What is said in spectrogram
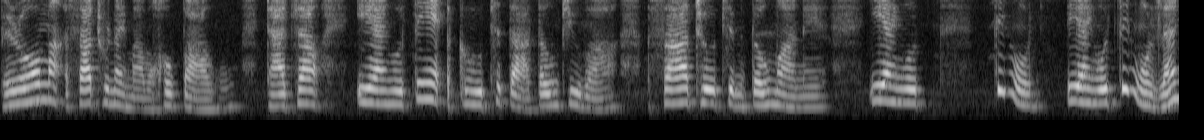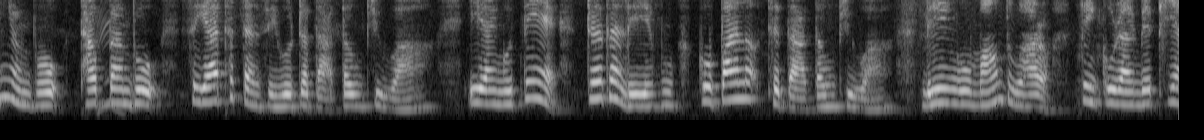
ဘယ်တော့မှအစားထိုးနိုင်မှာမဟုတ်ပါဘူးဒါကြောင့် AI ကိုသင်ရဲ့အကူဖြစ်တာအသုံးပြုပါအစားထိုးဖြစ်မသုံးပါနဲ့ AI ကိုသင်ကို AI ကိုသင်ကိုလမ်းညွှန်ဖို့ထောက်ပံ့ဖို့ဆရာထက်သန်စေဖို့အတွက်သာအသုံးပြုပါ AI ကိုသင်ရဲ့တွဲဘက်လေရင်မှုကိုပိုင်လော့ဖြစ်တာအသုံးပြုပါလေရင်ကိုမောင်းသူကတော့သင်ကိုယ်တိုင်ပဲဖြစ်ရ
